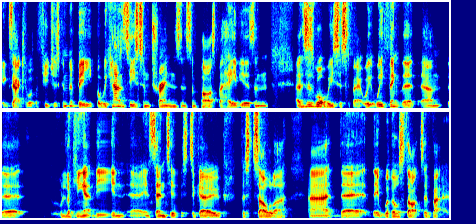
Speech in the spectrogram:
exactly what the future is going to be. But we can see some trends and some past behaviors. And, and this is what we suspect. We, we think that um, the, looking at the in, uh, incentives to go for solar, uh, they will start to va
